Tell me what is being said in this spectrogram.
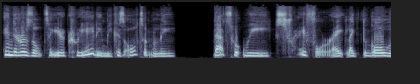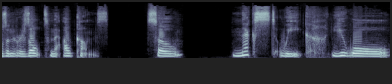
and the results that you're creating because ultimately that's what we strive for, right? Like the goals and the results and the outcomes. So next week, you will,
